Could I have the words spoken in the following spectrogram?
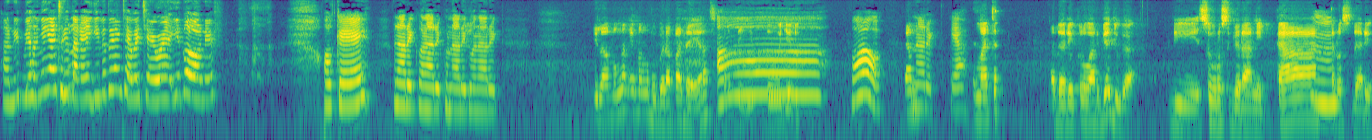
Hanif biasanya yang cerita kayak gini tuh yang cewek-cewek gitu loh, Hanif. Oke, menarik, menarik, menarik, menarik. di Lamongan emang beberapa daerah seperti itu jadi wow, Kan- menarik ya. semacam dari keluarga juga disuruh segera nikah Hmm. terus dari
